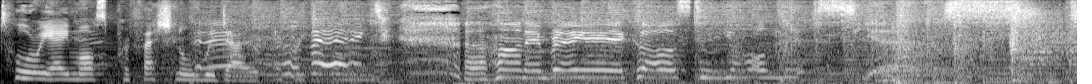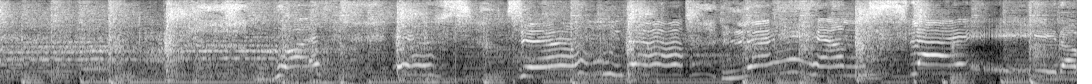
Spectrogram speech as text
Tori Amos, Professional Widow. Everything. Uh, honey, bring it close to your lips, yes. What is the landslide? A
